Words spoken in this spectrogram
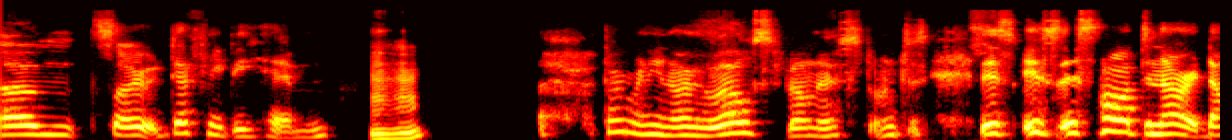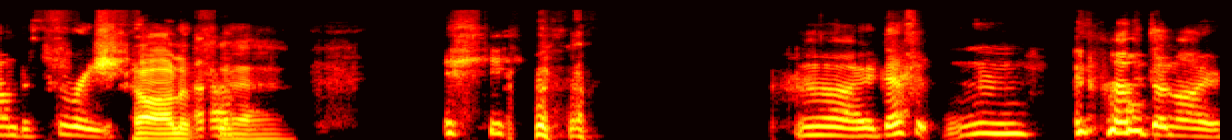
Um. So definitely be him. Mhm. I don't really know who else. To be honest, I'm just it's it's, it's hard to narrow it down to three. Charlotte Uh, Flair. no, definitely. Mm, I don't know.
